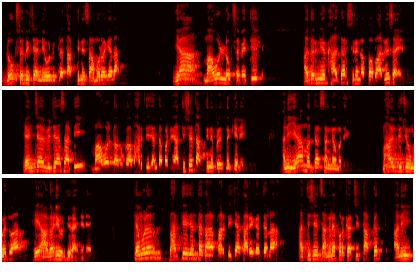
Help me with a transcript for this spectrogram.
लोकसभेच्या निवडणुकीला ताकदीने सामोरा गेला. या मावळ लोकसभेतील आदरणीय खासदार श्रीरंगप्पा बारणे साहेब यांच्या विजयासाठी मावळ तालुका भारतीय जनता पार्टीने अतिशय ताकदीने प्रयत्न केले. आणि या मतदारसंघामध्ये महायुतीचे उमेदवार हे आघाडीवरती राहिलेले आहेत. त्यामुळं भारतीय जनता का- पार्टीच्या कार्यकर्त्यांना अतिशय चांगल्या प्रकारची ताकद आणि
